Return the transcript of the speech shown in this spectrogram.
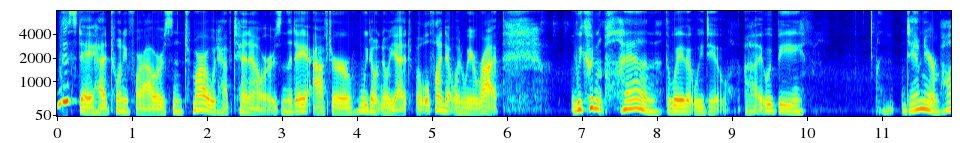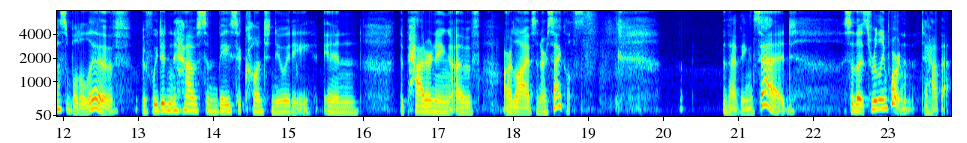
this day had 24 hours, and tomorrow would have 10 hours, and the day after, we don't know yet, but we'll find out when we arrive. We couldn't plan the way that we do. Uh, it would be damn near impossible to live if we didn't have some basic continuity in the patterning of our lives and our cycles. That being said, so that's really important to have that.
